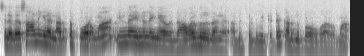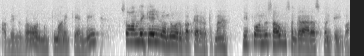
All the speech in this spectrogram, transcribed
சில விசாரணைகளை நடத்த போகிறோமா இல்லை இல்லை இல்லைங்க இந்த அவதூறு தாங்க அப்படின்னு சொல்லிட்டு விட்டுட்டு கடந்து போக போகிறோமா அப்படின்றதும் ஒரு முக்கியமான கேள்வி. ஸோ அந்த கேள்வி வந்து ஒரு பக்கம் இருக்கட்டும். இப்போ வந்து சவுக்கு சங்கரை அரெஸ்ட் பண்ணிட்டீங்களா?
